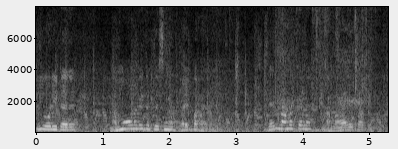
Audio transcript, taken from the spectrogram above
இப்படி ஓடிட்டாரு. நம்ம ஓனர்கிட்ட பேசும்போது பயப்படுறாரு. சரி நமக்கு என்ன? நம்ம வேலையை பார்க்கலாம்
